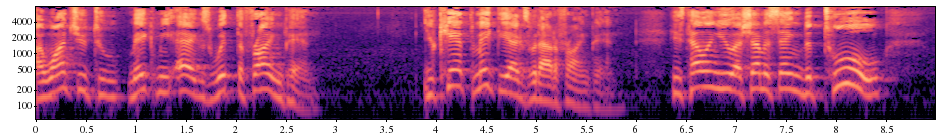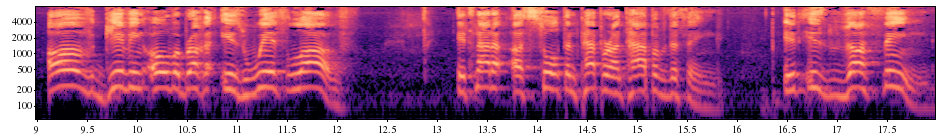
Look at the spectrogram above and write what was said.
I want you to make me eggs with the frying pan. You can't make the eggs without a frying pan. He's telling you, Hashem is saying the tool of giving over bracha is with love. It's not a, a, salt and pepper on top of the thing. It is the thing.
